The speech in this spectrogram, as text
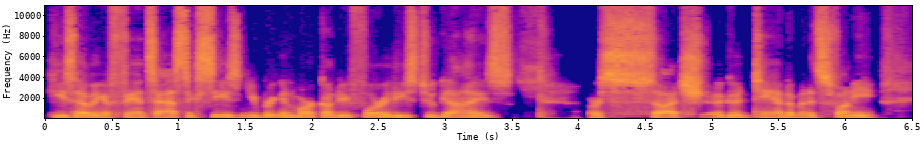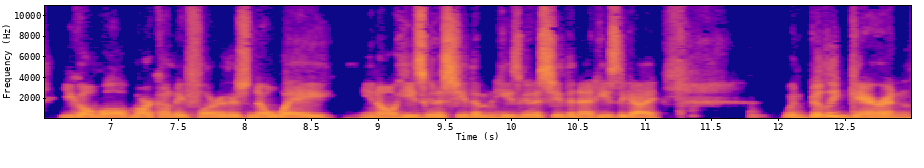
He's having a fantastic season. You bring in Marc Andre Fleury, these two guys are such a good tandem. And it's funny, you go, well, Marc Andre Fleury, there's no way, you know, he's going to see them, he's going to see the net, he's the guy. When Billy Guerin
